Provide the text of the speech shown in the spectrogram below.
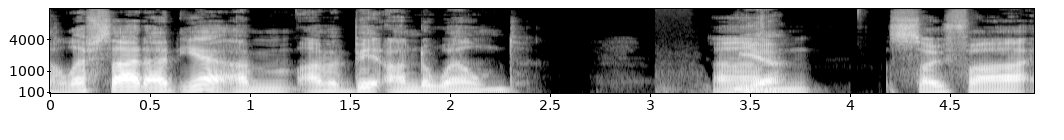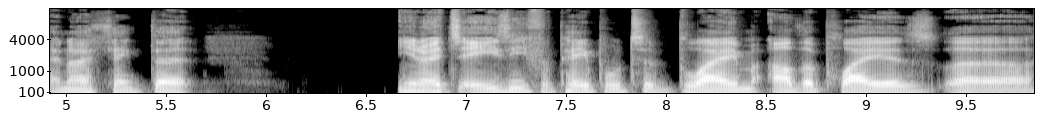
The left side, I, yeah, I'm I'm a bit underwhelmed. Um, Yeah. So far, and I think that you know it's easy for people to blame other players, uh,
